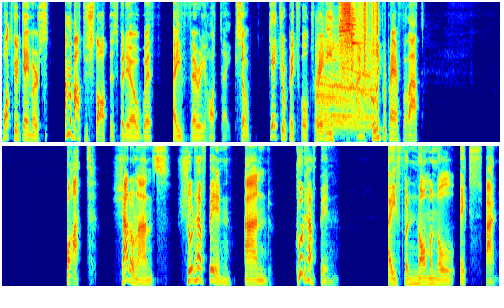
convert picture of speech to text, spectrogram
What's good, gamers? I'm about to start this video with a very hot take. So get your pitchforks ready. I'm fully prepared for that. But Shadowlands should have been and could have been a phenomenal expansion.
